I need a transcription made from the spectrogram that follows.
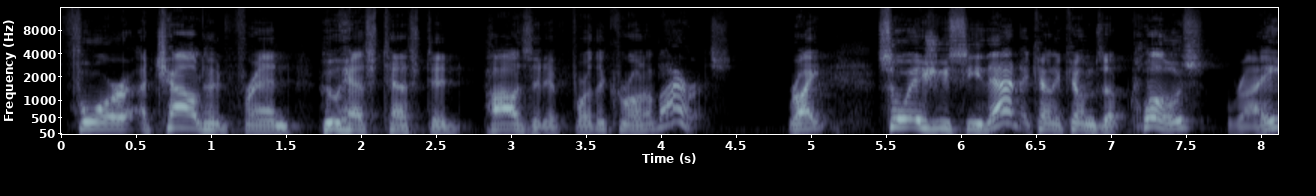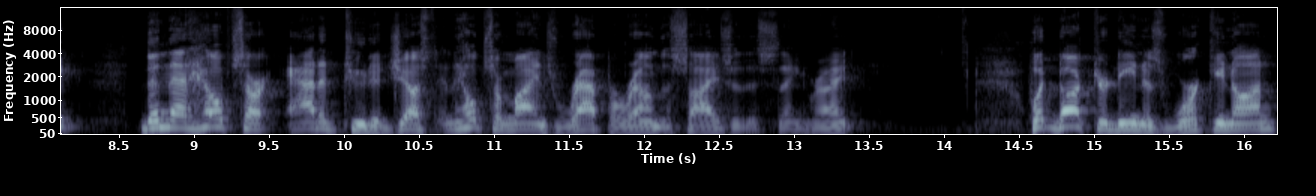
for a childhood friend who has tested positive for the coronavirus, right? So as you see that, it kind of comes up close, right? Then that helps our attitude adjust and helps our minds wrap around the size of this thing, right? What Dr. Dean is working on,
